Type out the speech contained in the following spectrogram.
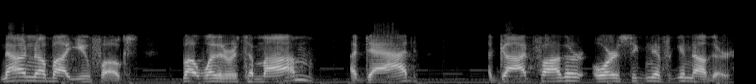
Now, I don't know about you folks, but whether it's a mom, a dad, a godfather, or a significant other,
